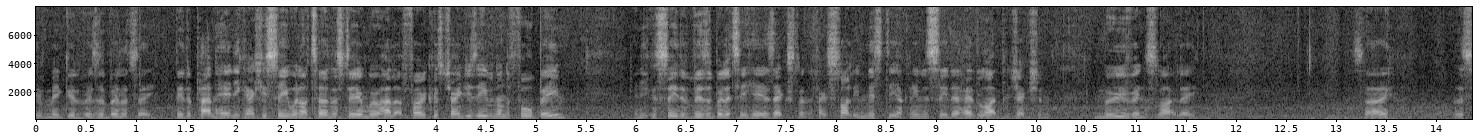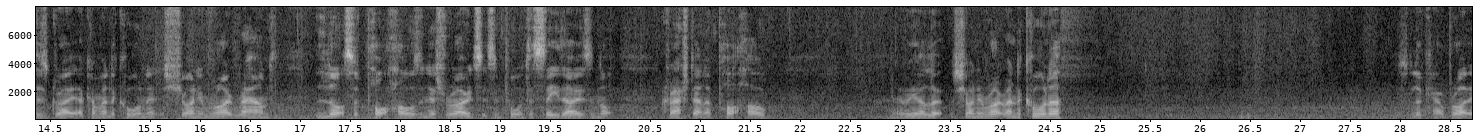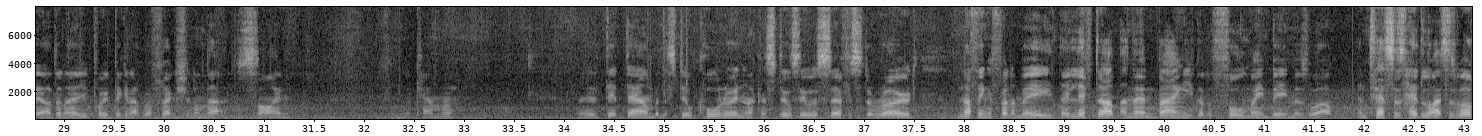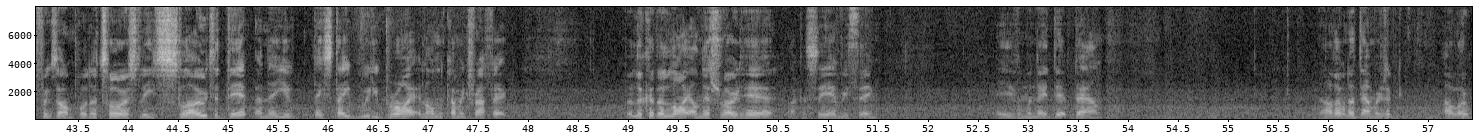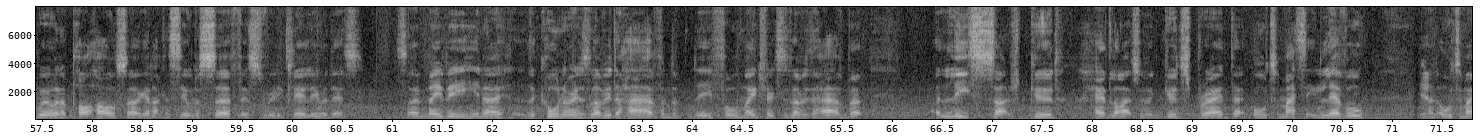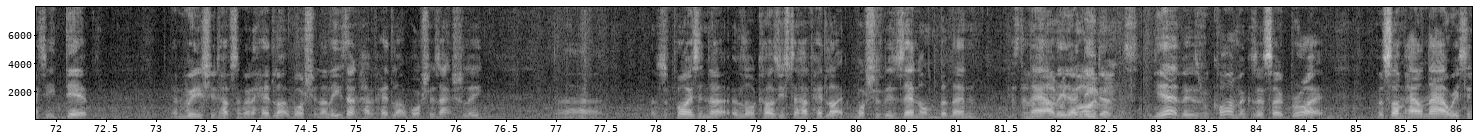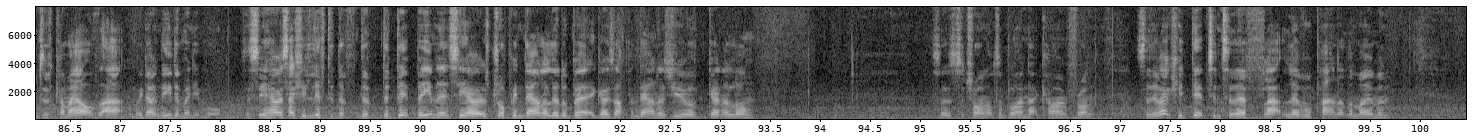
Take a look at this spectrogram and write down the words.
giving me good visibility. See the pattern here, and you can actually see when I turn the steering wheel how that focus changes even on the full beam. And you can see the visibility here is excellent. In fact, slightly misty. I can even see the headlight projection moving slightly. So this is great. I come around the corner, it's shining right round. Lots of potholes in this road, so it's important to see those and not crash down a pothole. There we are, look, shining right around the corner. Look how bright they are. I don't know, you're probably picking up reflection on that sign from the camera. They've dipped down, but they're still cornering, and I can still see all the surface of the road. nothing in front of me. They lift up and then bang, you've got the full main beam as well. And Tesla's headlights as well, for example, notoriously slow to dip and they, you, they stay really bright in oncoming traffic. But look at the light on this road here. I can see everything, even when they dip down. Now, I don't want to damage a alloy wheel in a pothole, so again I can see all the surface really clearly with this. So maybe, you know, the cornering is lovely to have and the, the full matrix is lovely to have, but at least such good headlights with a good spread that automatically level and automatically dip and really should have some kind of headlight washer. Now these don't have headlight washers actually. Uh, it's surprising that a lot of cars used to have headlight washers with xenon, but then now they don't need them. Yeah, there's a requirement because they're so bright. But somehow now we seem to have come out of that and we don't need them anymore. To see how it's actually lifted the, the, the dip beam and then see how it's dropping down a little bit. It goes up and down as you're going along. So as to try not to blind that car in front. So they've actually dipped into their flat level pattern at the moment.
